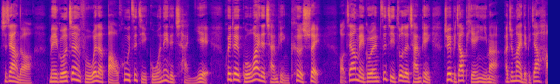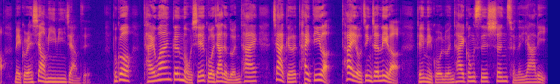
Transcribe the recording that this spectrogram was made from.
是这样的哦，美国政府为了保护自己国内的产业，会对国外的产品课税，哦，这样美国人自己做的产品就会比较便宜嘛，啊，就卖的比较好，美国人笑眯眯这样子。不过，台湾跟某些国家的轮胎价格太低了，太有竞争力了，给美国轮胎公司生存的压力。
